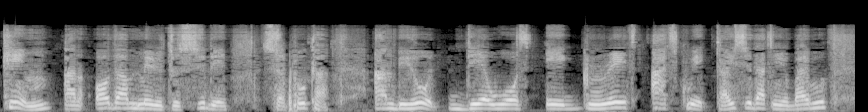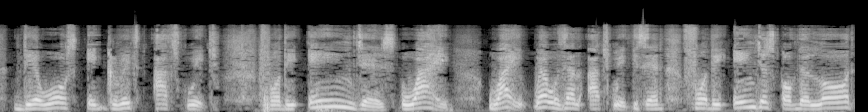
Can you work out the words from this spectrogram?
came and ordered Mary to see the sepulchre. And behold, there was a great earthquake. Can you see that in your Bible? There was a great earthquake. For the angels, why? Why? Where was an earthquake? He said, For the angels of the Lord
